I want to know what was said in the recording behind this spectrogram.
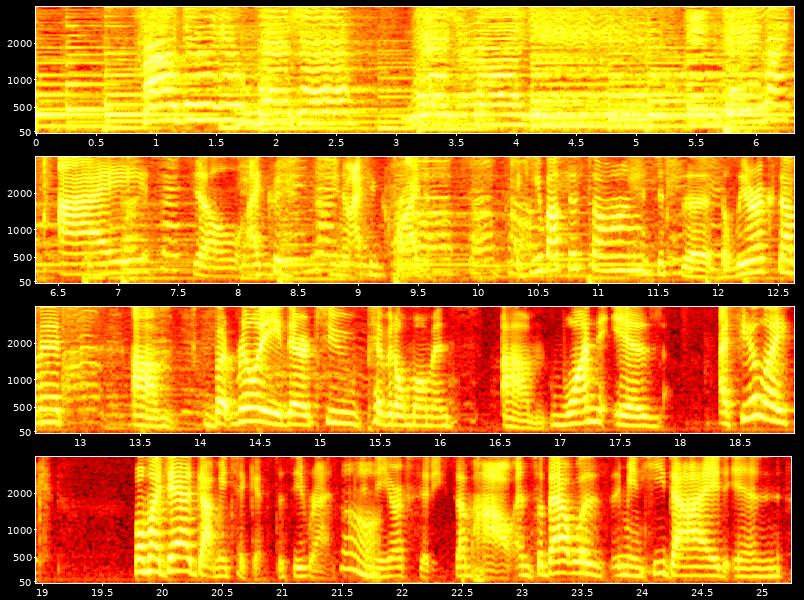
How do you measure, measure a year? In daylight. I still, I could, you know, I could cry just thinking about this song, just the the lyrics of it. Um, but really, there are two pivotal moments. Um, one is, I feel like, well, my dad got me tickets to see Rent Oh. in New York City somehow, and so that was, I mean, he died in,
